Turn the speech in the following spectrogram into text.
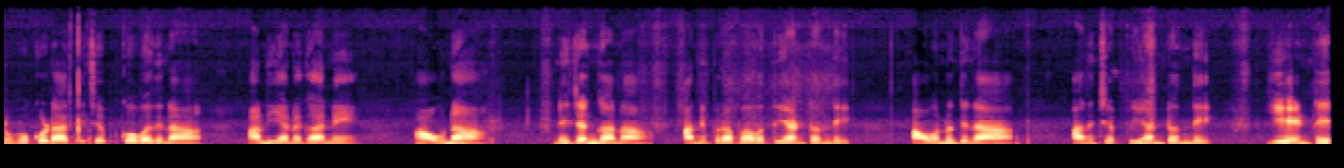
నువ్వు కూడా అదే చెప్పుకోవదినా అని అనగానే అవునా నిజంగానా అని ప్రభావతి అంటుంది. అవును దినా అని చెప్పి అంటుంది. ఏంటి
